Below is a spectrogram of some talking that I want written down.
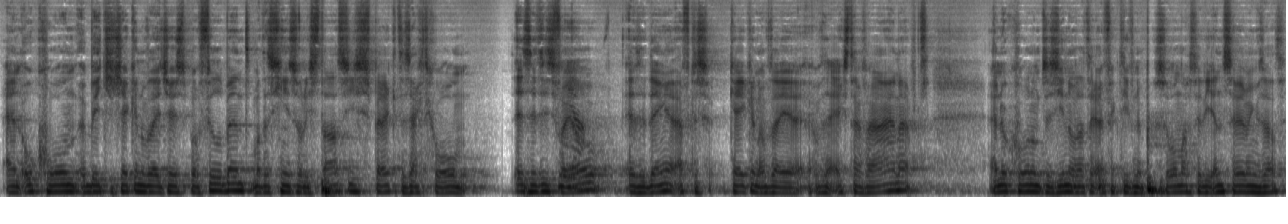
En ook gewoon een beetje checken of je het juiste profiel bent. Maar het is geen sollicitatiegesprek. Het is echt gewoon... Is dit iets voor jou? Is het dingen? Even kijken of, dat je, of je extra vragen hebt. En ook gewoon om te zien of dat er effectief een persoon achter die inschrijving zat.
